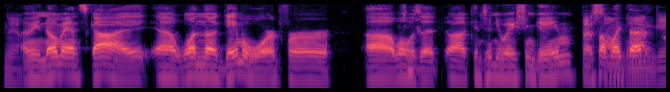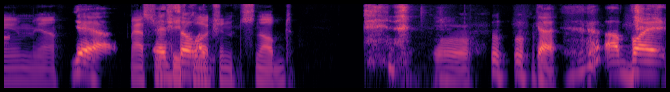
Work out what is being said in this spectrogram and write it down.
Yeah. I mean, No Man's Sky uh, won the game award for uh, what was it? Uh, continuation game or something like that. game, yeah. Yeah, Master And Chief so, like- Collection snubbed. Mm, okay. Uh, but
